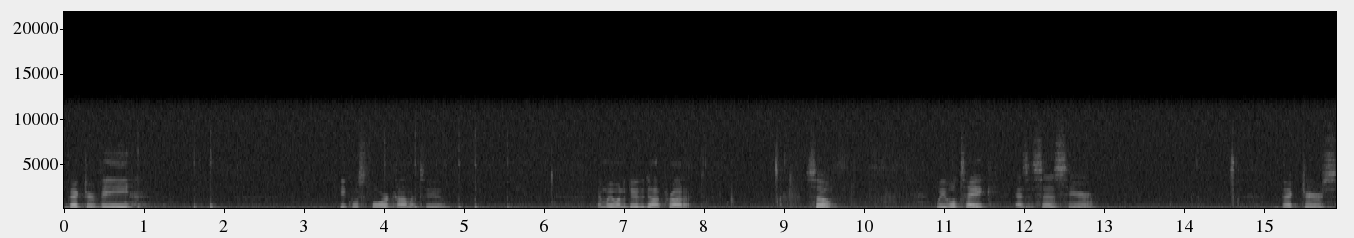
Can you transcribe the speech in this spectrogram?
Vector v equals 4 comma 2 and we want to do the dot product. So we will take, as it says here, vectors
